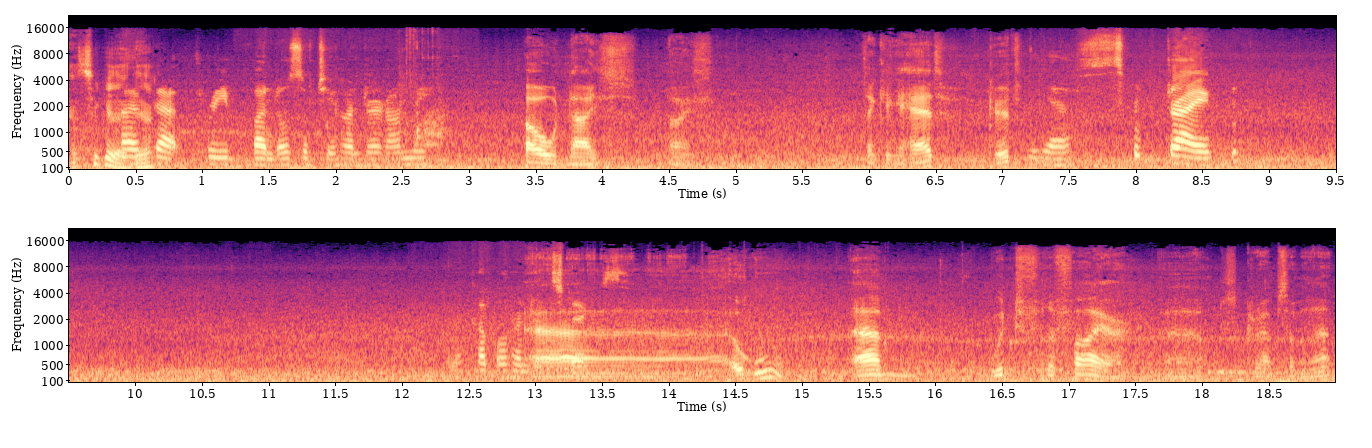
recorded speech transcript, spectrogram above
That's a good I've idea. got three bundles of 200 on me. Oh, nice, nice. Thinking ahead, good. Yes, trying. A couple hundred sticks. Uh, oh, ooh, um, wood for the fire. Uh, I'll just grab some of that.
